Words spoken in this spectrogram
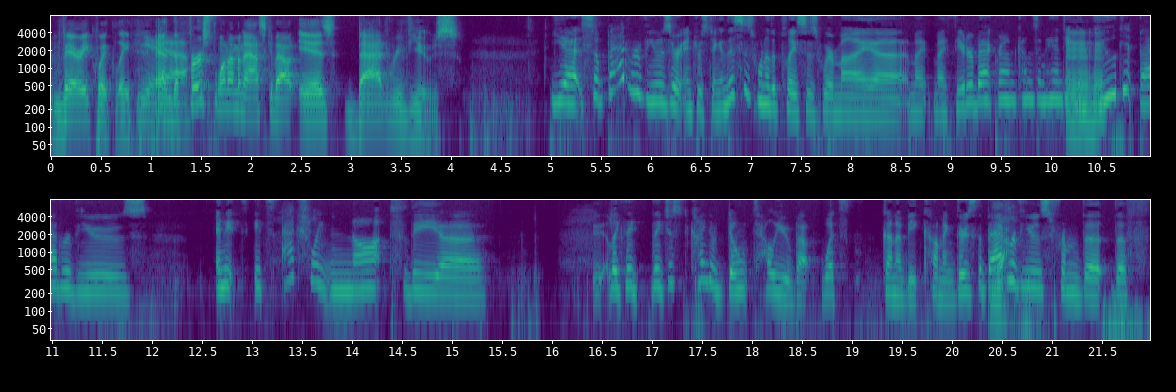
very quickly. And the first one I'm going to ask about is bad reviews. Yeah, so bad reviews are interesting, and this is one of the places where my uh, my, my theater background comes in handy. Mm-hmm. You get bad reviews, and it's it's actually not the uh, like they they just kind of don't tell you about what's gonna be coming. There's the bad Yeah. reviews from the the f-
